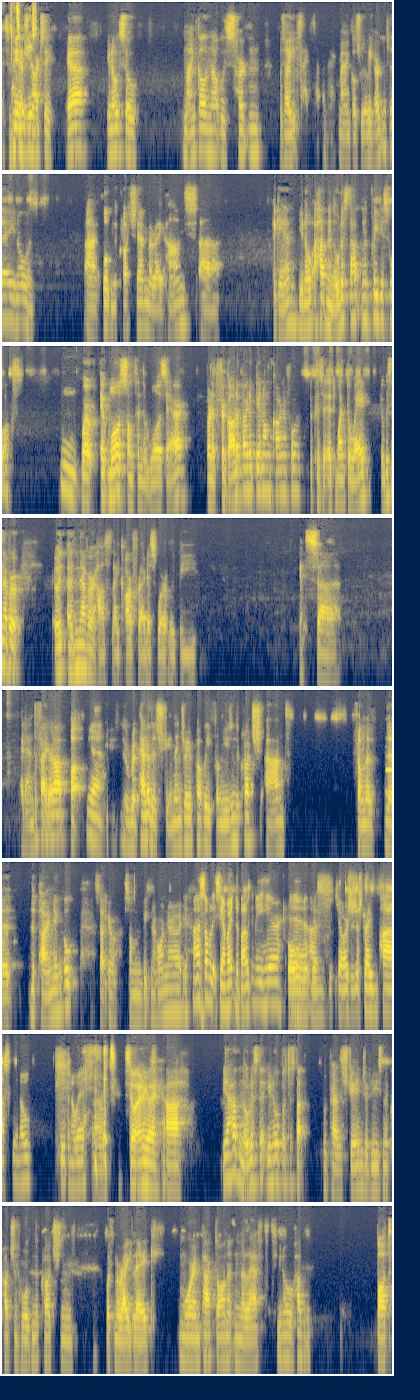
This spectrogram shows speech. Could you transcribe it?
It's amazing, amazing. actually. Yeah, you know, so my ankle and that was hurting. Was I was like my ankle's really hurting today, you know, and uh, holding the crutch then my right hands. Uh, again, you know, I hadn't noticed that in the previous walks Hmm. where it was something that was there, but I'd forgot about it being on carnivore because it, it went away. It was never, it was, I'd never have like arthritis where it would be it's uh, identified or that. But Yeah. the repetitive strain injury probably from using the crutch and from the the, the pounding. Oh, is that your someone beating their horn there at you? Ah, somebody see I'm out in the balcony here. Oh, uh, and yes. the cars are just driving past, you know, keeping away. Um, so anyway, uh, yeah, I hadn't noticed it, you know, but just that repetitive strain of using the crutch and holding the crutch and with my right leg more impact on it and the left, you know, hadn't. But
